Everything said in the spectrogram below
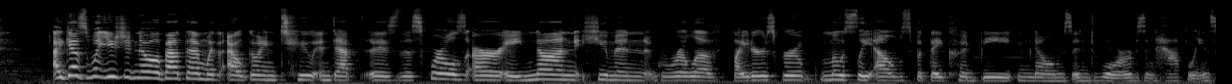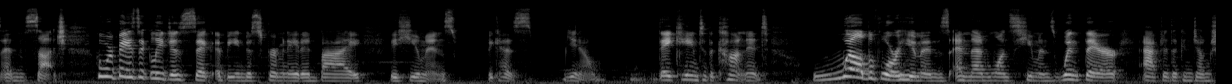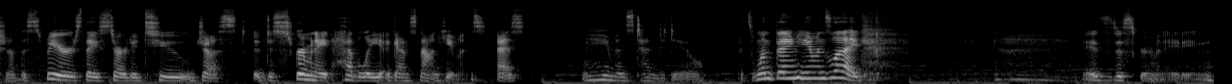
I guess what you should know about them without going too in depth is the squirrels are a non human guerrilla fighters group, mostly elves, but they could be gnomes and dwarves and halflings and such, who were basically just sick of being discriminated by the humans because, you know, they came to the continent well before humans, and then once humans went there after the conjunction of the spheres, they started to just discriminate heavily against non humans, as humans tend to do. If it's one thing humans like, it's discriminating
